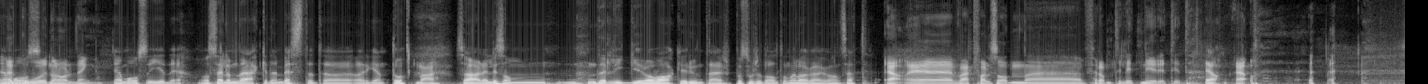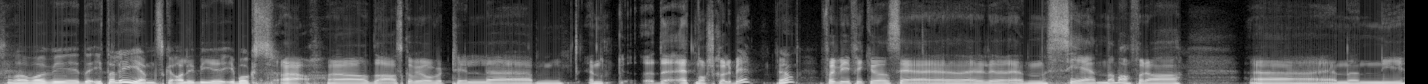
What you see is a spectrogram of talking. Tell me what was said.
ja, er god også- underholdning. Jeg må også gi det. Og selv om det er ikke den beste til Argento, Nei. så er det liksom Det ligger og vaker rundt der på stort sett alt han har laga uansett. Ja, eh, i hvert fall sånn fram til litt nyere tid. Ja. Ja. Så da var vi det italienske alibiet i boks. Ja, da skal vi over til eh, en, et norsk alibi. Ja. For vi fikk jo se en scene da fra en ny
